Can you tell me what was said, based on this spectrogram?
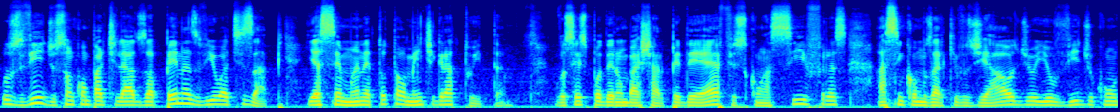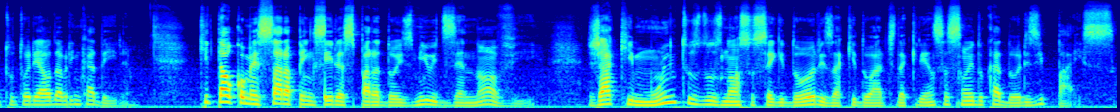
Os vídeos são compartilhados apenas via WhatsApp e a semana é totalmente gratuita. Vocês poderão baixar PDFs com as cifras, assim como os arquivos de áudio e o vídeo com o tutorial da brincadeira. Que tal começar a penseiras para 2019? Já que muitos dos nossos seguidores aqui do Arte da Criança são educadores e pais.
